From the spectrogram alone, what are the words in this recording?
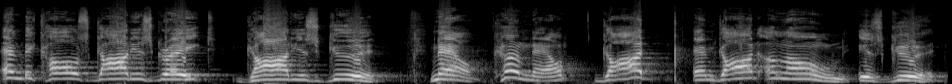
And because God is great, God is good. Now, come now, God and God alone is good.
